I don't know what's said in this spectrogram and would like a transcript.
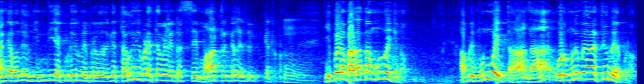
அங்கே வந்து இந்திய குடியுரிமை பெறுவதற்கு தகுதி படைத்தவர்கள் என்று மாற்றுங்கள் என்று கேட்டிருக்கோம். இப்போ நம்ம அதை தான் முன்வைக்கணும். அப்படி முன்வைத்தால் தான் ஒரு முழுமையான தீர்வு ஏற்படும்.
